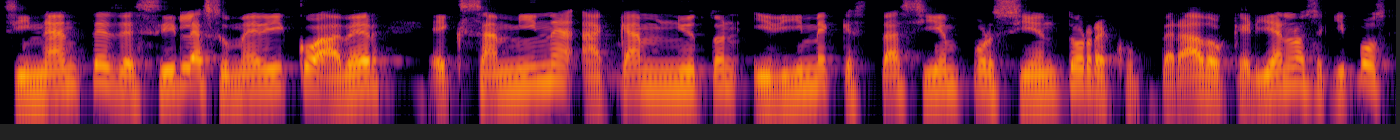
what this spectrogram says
sin antes decirle a su médico, a ver, examina a Cam Newton y dime que está 100% recuperado. Querían los equipos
